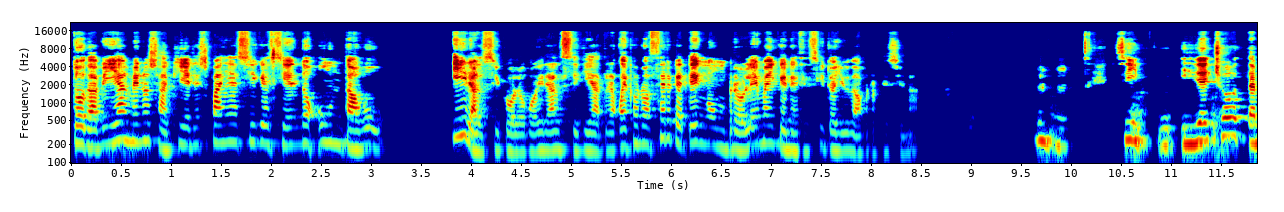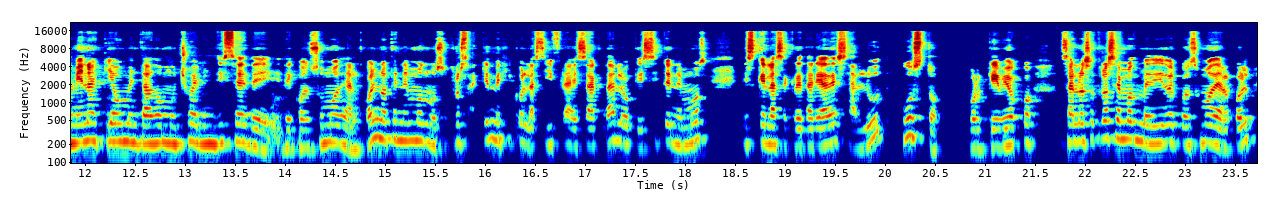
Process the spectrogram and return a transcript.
Todavía, al menos aquí en España, sigue siendo un tabú ir al psicólogo, ir al psiquiatra, reconocer que tengo un problema y que necesito ayuda profesional. Sí, y de hecho también aquí ha aumentado mucho el índice de, consumo de alcohol. No tenemos nosotros aquí en México la cifra exacta, lo que sí tenemos es que la Secretaría de Salud, justo, porque veo, o sea, nosotros hemos medido el consumo de alcohol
